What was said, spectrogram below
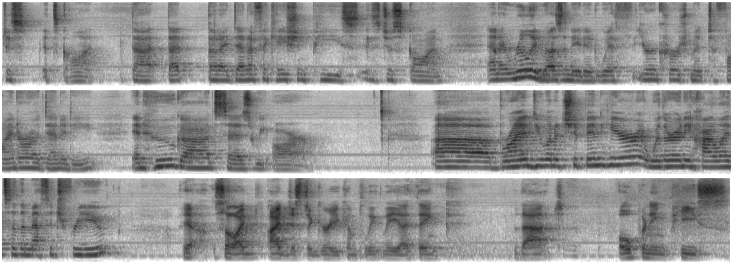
just it's gone that that that identification piece is just gone. And i really resonated with your encouragement to find our identity in who god says we are. Uh, brian do you want to chip in here? Were there any highlights of the message for you? Yeah, so I I just agree completely. I think that opening piece,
